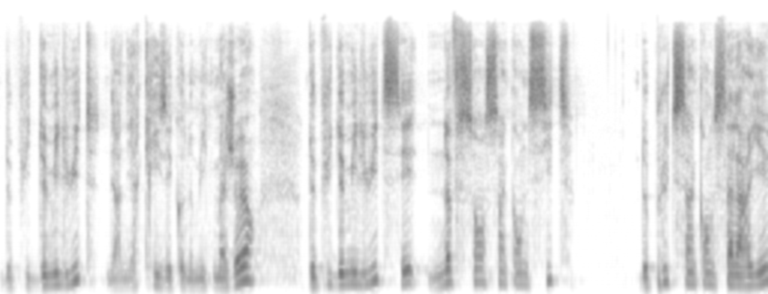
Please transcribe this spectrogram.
depuis 2008, dernière crise économique majeure. Depuis 2008, c'est 950 sites de plus de 50 salariés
